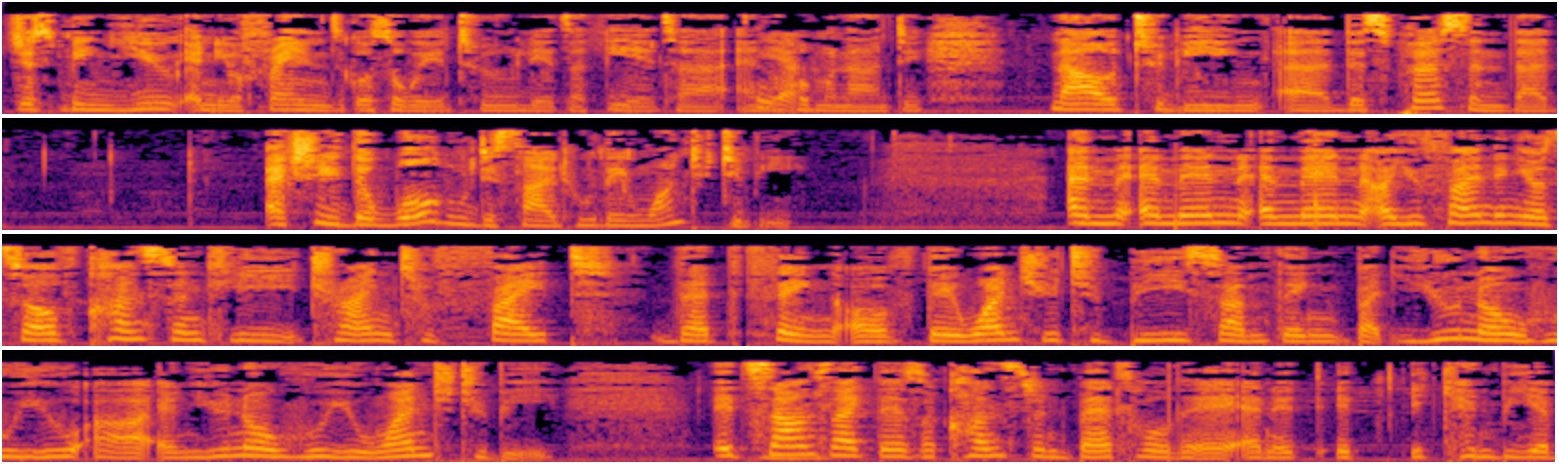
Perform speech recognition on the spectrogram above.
just being you and your friends goes away to Leza Theatre and Yeah. Now to being uh, this person that actually the world will decide who they want you to be. And and then and then are you finding yourself constantly trying to fight that thing of they want you to be something, but you know who you are and you know who you want to be. It sounds Mm-hmm. like there's a constant battle there, and it, it, it can be a,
